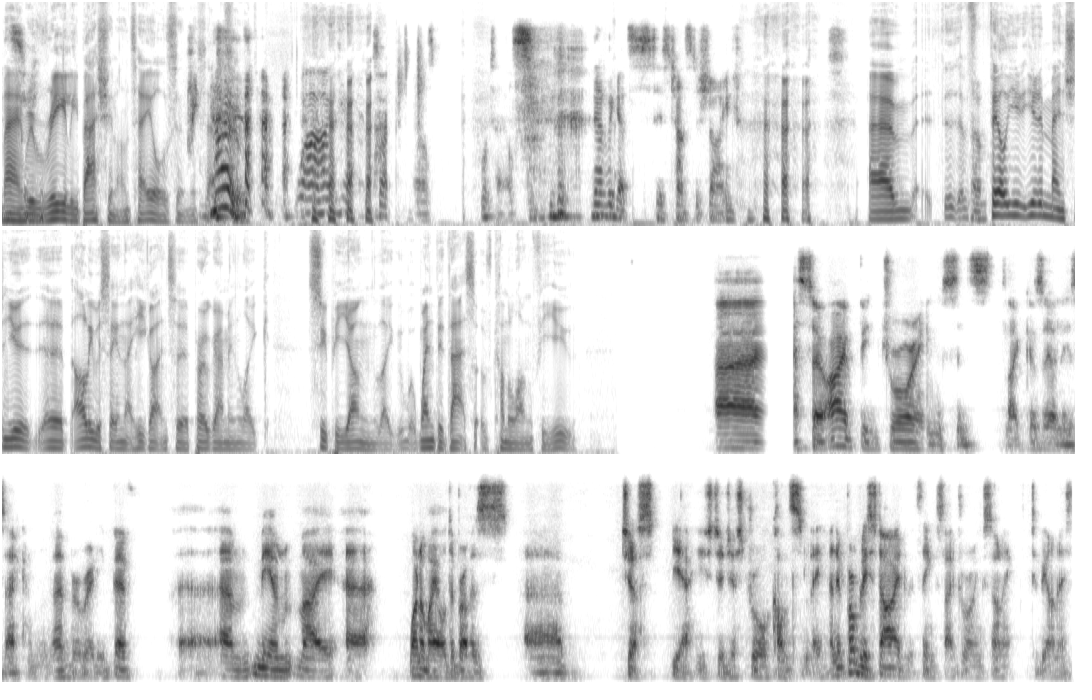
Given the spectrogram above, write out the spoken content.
Man, we're really bashing on Tails in this No, episode. well, yeah, sorry, Tails. Poor Tails. Never gets his chance to shine. um, Phil, you, you didn't mention you. Uh, Ollie was saying that he got into programming like super young. Like, when did that sort of come along for you? Uh, so I've been drawing since like as early as I can remember. Really, Bev, uh, um, me and my uh, one of my older brothers uh, just yeah used to just draw constantly, and it probably started with things like drawing Sonic, to be honest.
